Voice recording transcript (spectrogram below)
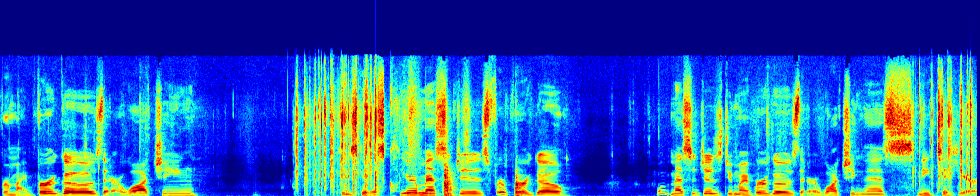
for my Virgos that are watching. Please give us clear messages for Virgo. What messages do my Virgos that are watching this need to hear?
